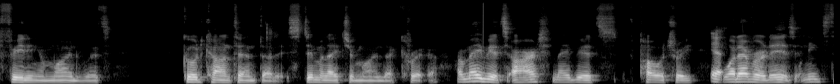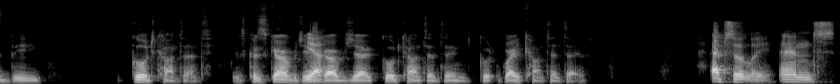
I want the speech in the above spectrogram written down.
feeding your mind with good content that stimulates your mind. That create, or maybe it's art, maybe it's poetry, yeah. whatever it is. It needs to be good content because garbage in, yeah. garbage out. Good content in, good, great content out. Absolutely, and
